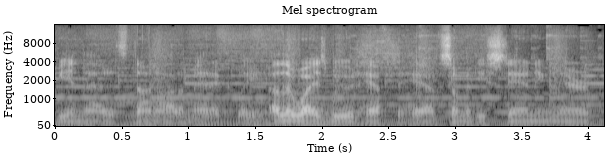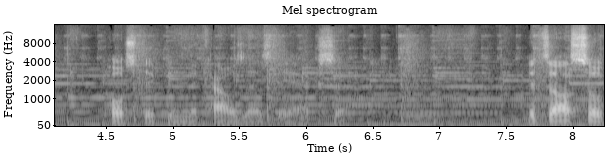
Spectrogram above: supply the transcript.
being that it's done automatically. Otherwise, we would have to have somebody standing there post-dipping the cows as they exit. It's also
